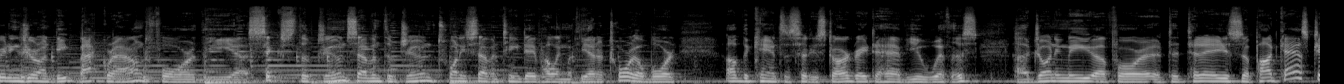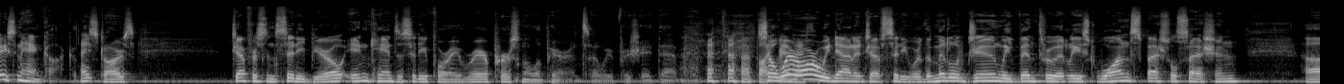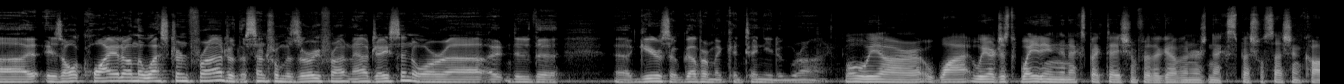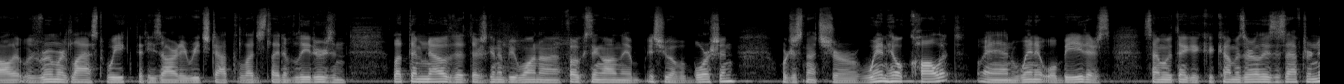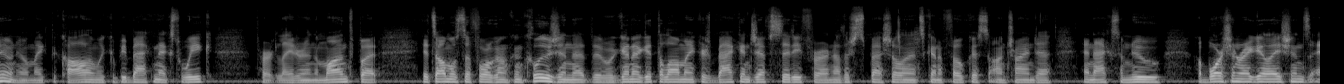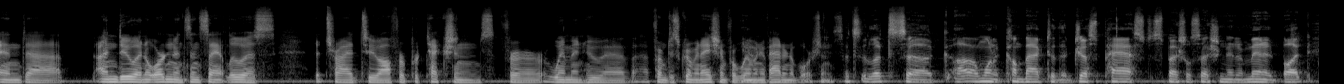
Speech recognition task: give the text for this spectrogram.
Greetings, you're on Deep Background for the uh, 6th of June, 7th of June, 2017. Dave Helling with the editorial board of the Kansas City Star. Great to have you with us. Uh, joining me uh, for t- today's uh, podcast, Jason Hancock of the Star's Jefferson City Bureau in Kansas City for a rare personal appearance. So we appreciate that, man. so where are we down in Jeff City? We're the middle of June. We've been through at least one special session. Uh, is all quiet on the Western Front or the Central Missouri Front now, Jason, or uh, do the uh, gears of government continue to grind? Well, we are we are just waiting in expectation for the governor's next special session call. It was rumored last week that he's already reached out to legislative leaders and let them know that there's going to be one uh, focusing on the issue of abortion. We're just not sure when he'll call it and when it will be. There's some who think it could come as early as this afternoon. He'll make the call, and we could be back next week for later in the month. But it's almost a foregone conclusion that we're going to get the lawmakers back in Jeff City for another special, and it's going to focus on trying to enact some new abortion regulations and uh, undo an ordinance in St. Louis that tried to offer protections for women who have uh, from discrimination for women yeah. who've had an abortion. Let's let's. Uh, I want to come back to the just passed special session in a minute, but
